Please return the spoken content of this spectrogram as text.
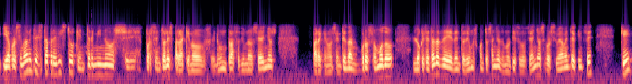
Y aproximadamente está previsto que en términos eh, porcentuales, para que nos, en un plazo de unos años, para que nos entiendan grosso modo, lo que se trata de dentro de unos cuantos años, de unos 10 o 12 años, aproximadamente 15, que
